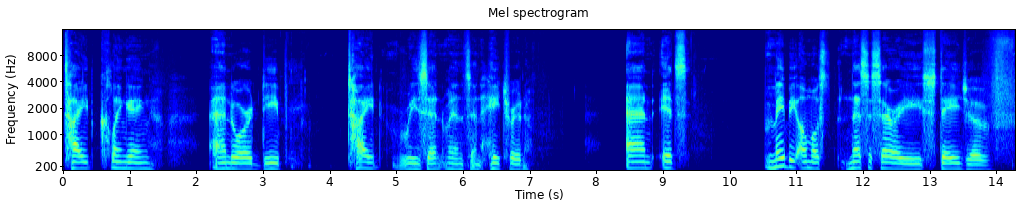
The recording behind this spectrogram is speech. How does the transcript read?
tight clinging and or deep, tight resentments and hatred. And it's maybe almost necessary stage of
